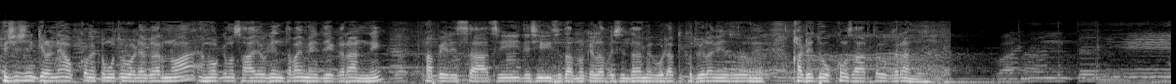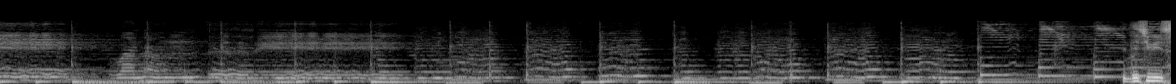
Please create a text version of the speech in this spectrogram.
විශේෂයෙන් කියලා නෑ ඔක්කොම එකමුතු වැඩ කරනවා. හැමෝගෙම සහයෝගයෙන් තමයි මේ දේ කරන්නේ. අපේ ලිස්සාසි 220 තරුණ කෙලව විසින් තමයි මේ ගොඩක් එකතු වෙලා මේ කටයුතු ඔක්කොම සාර්ථක කරන්නේ දෙසිවිස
